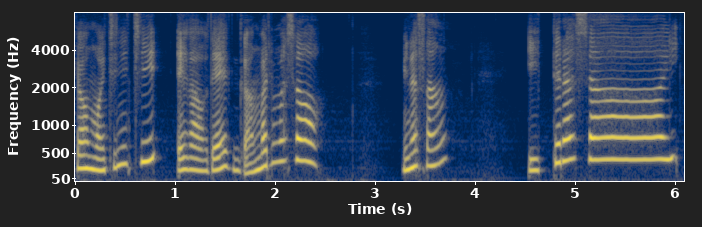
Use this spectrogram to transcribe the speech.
今日も一日笑顔で頑張りましょう。皆さん、いってらっしゃい。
